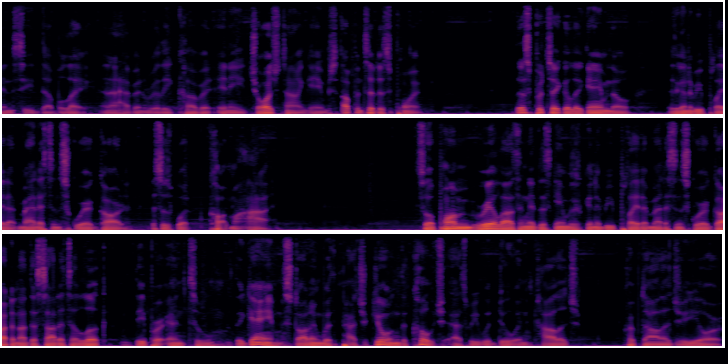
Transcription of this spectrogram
NCAA, and I haven't really covered any Georgetown games up until this point. This particular game, though, is going to be played at Madison Square Garden. This is what caught my eye. So, upon realizing that this game was going to be played at Madison Square Garden, I decided to look deeper into the game, starting with Patrick Ewing, the coach, as we would do in college cryptology or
